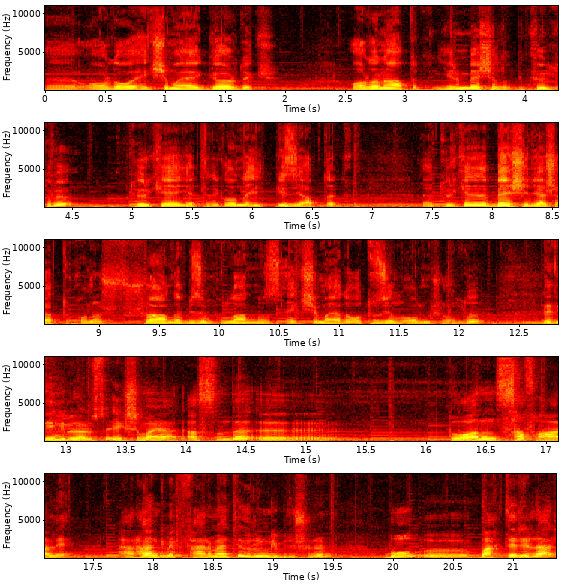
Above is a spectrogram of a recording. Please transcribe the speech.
E, orada o Ekşi Maya'yı gördük. Orada ne yaptık? 25 yıllık bir kültürü Türkiye'ye getirdik. Onu da ilk biz yaptık. E, Türkiye'de de 5 yıl yaşattık onu. Şu anda bizim kullandığımız Ekşi Maya'da 30 yıl olmuş oldu. Dediğim gibi Radyus'ta ekşi maya aslında e, doğanın saf hali. Herhangi bir fermente ürün gibi düşünün. Bu e, bakteriler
